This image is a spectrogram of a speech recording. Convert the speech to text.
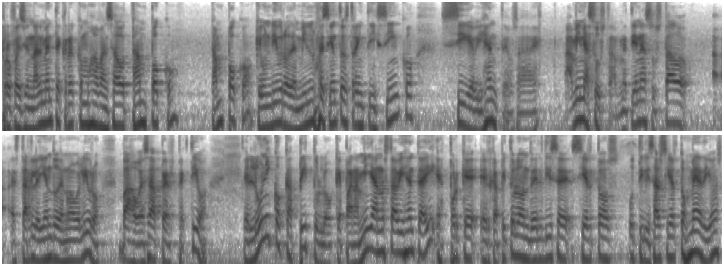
profesionalmente creo que hemos avanzado tan poco, tan poco, que un libro de 1935 sigue vigente. O sea, es- a mí me asusta, me tiene asustado a estar leyendo de nuevo el libro bajo esa perspectiva. El único capítulo que para mí ya no está vigente ahí es porque el capítulo donde él dice ciertos, utilizar ciertos medios,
